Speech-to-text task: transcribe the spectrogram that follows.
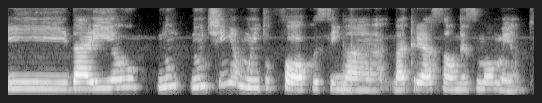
E daí eu não, não tinha muito foco assim na, na criação nesse momento.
